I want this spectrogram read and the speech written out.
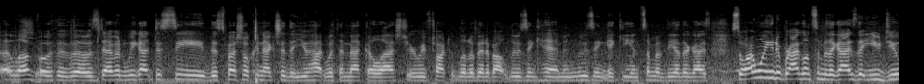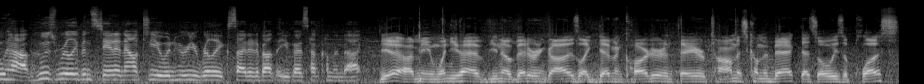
I love sir. both of those. Devin, we got to see the special connection that you had with Emeka last year. We've talked a little bit about losing him and losing Icky and some of the other guys. So I want you to brag on some of the guys that you do have. Who's really been standing out to you and who are you really excited about that you guys have coming back? Yeah, I mean, when you have, you know, veteran guys like Devin Carter and Thayer Thomas coming back, that's always a plus.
